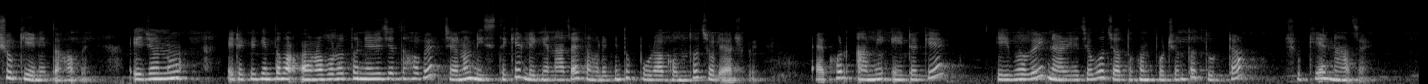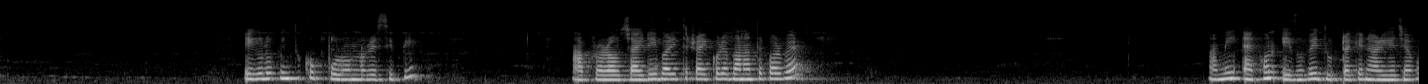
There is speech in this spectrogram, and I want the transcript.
শুকিয়ে নিতে হবে। এই জন্য এটাকে কিন্তু আমার অনবরত নেড়ে যেতে হবে, যেন নিচ থেকে লেগে না যায়, তাহলে কিন্তু পোড়া গন্ধ চলে আসবে। এখন আমি এটাকে এইভাবেই নাড়িয়ে যাব যতক্ষণ পর্যন্ত দুধটা শুকিয়ে না যায়। এগুলো কিন্তু খুব পুরনো রেসিপি আপনারাও চাইলেই বাড়িতে ট্রাই করে বানাতে পারবেন। আমি এখন এভাবেই দুধটাকে নাড়িয়ে যাব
